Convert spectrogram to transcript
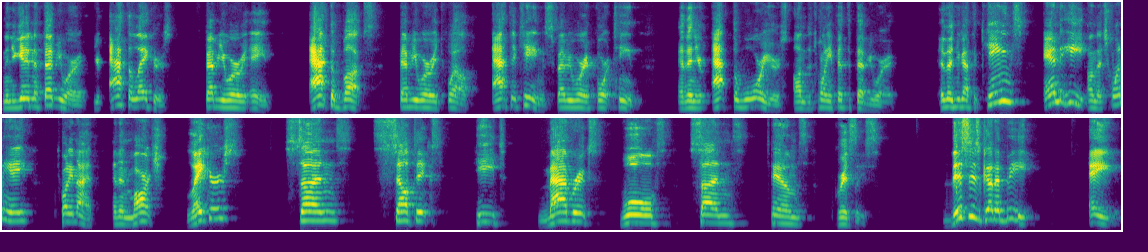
And then you get into February, you're at the Lakers, February 8th, at the Bucks, February 12th, at the Kings, February 14th. And then you're at the Warriors on the 25th of February. And then you got the Kings, and the Heat on the 28th, 29th. And then March, Lakers, Suns, Celtics, Heat, Mavericks, Wolves, Suns, Tims, Grizzlies. This is going to be a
